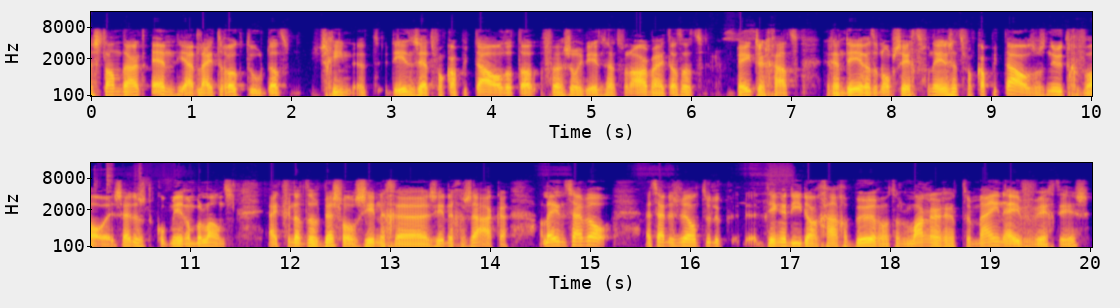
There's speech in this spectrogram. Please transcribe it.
standaard. En ja, het leidt er ook toe dat misschien het, de inzet van kapitaal, dat dat, sorry, de inzet van arbeid, dat het beter gaat renderen ten opzichte van de inzet van kapitaal, zoals nu het geval is. Hè? Dus het komt meer in balans. Ja, ik vind dat, dat best wel zinnige, zinnige zaken. Alleen het zijn, wel, het zijn dus wel natuurlijk dingen die dan gaan gebeuren, wat een langere termijn evenwicht is.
